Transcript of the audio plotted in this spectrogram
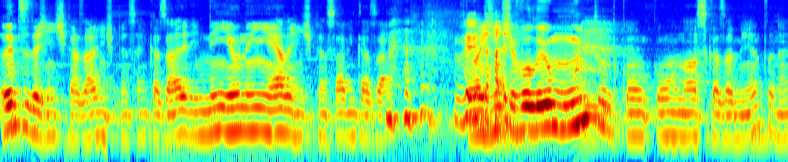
Antes da gente casar, a gente pensava em casar, e nem eu nem ela a gente pensava em casar. Então a gente evoluiu muito com, com o nosso casamento, né?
